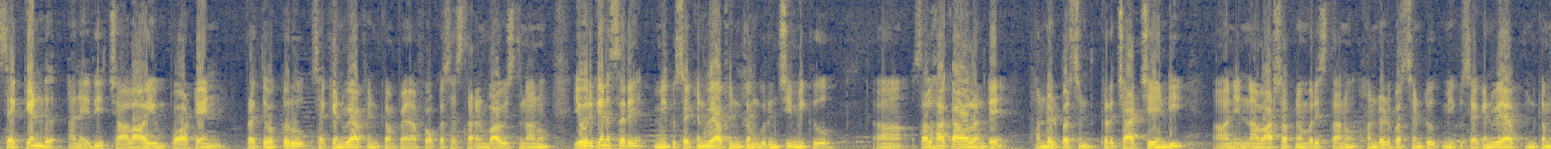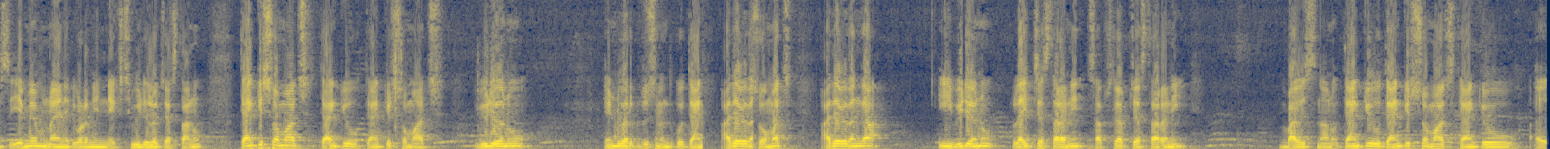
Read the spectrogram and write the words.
సెకండ్ అనేది చాలా ఇంపార్టెంట్. ప్రతి ఒక్కరూ సెకండ్ వే ఆఫ్ ఇన్కమ్ పైన ఫోకస్ చేస్తారని భావిస్తున్నాను. ఎవరికైనా సరే మీకు సెకండ్ వే ఆఫ్ ఇన్కమ్ గురించి మీకు సలహా కావాలంటే హండ్రెడ్ పర్సెంట్ ఇక్కడ చాట్ చేయండి. నేను నా వాట్సాప్ నెంబర్ ఇస్తాను. హండ్రెడ్ పర్సెంట్ మీకు సెకండ్ వే ఆఫ్ ఇన్కమ్స్ ఏమేమి ఉన్నాయనేది కూడా నేను నెక్స్ట్ వీడియోలో చేస్తాను. Thank you so much thank you thank you so much వీడియోను ఎండ్ వరకు చూసినందుకు థ్యాంక్ అదేవిధంగా సో మచ్ అదేవిధంగా ఈ వీడియోను లైక్ చేస్తారని సబ్స్క్రైబ్ చేస్తారని భావిస్తున్నాను. Thank you thank you so much thank you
